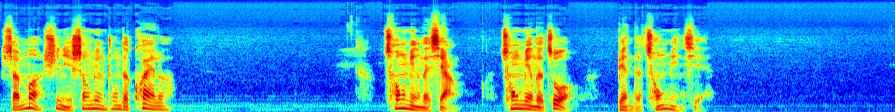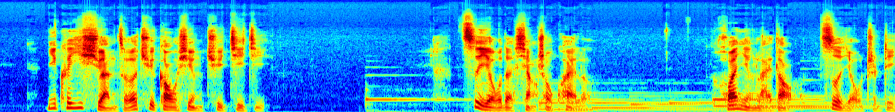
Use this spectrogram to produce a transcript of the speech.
什么是你生命中的快乐？聪明的想，聪明的做，变得聪明些。你可以选择去高兴，去积极。自由的享受快乐，欢迎来到自由之地。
